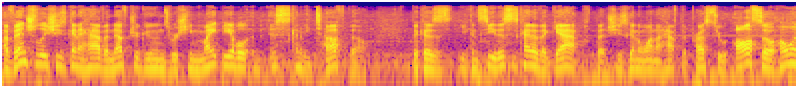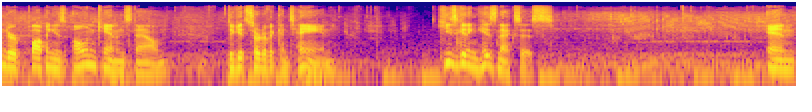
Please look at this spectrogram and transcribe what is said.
eventually she's going to have enough Dragoons where she might be able to, This is going to be tough, though, because you can see this is kind of the gap that she's going to want to have to press through. Also, Hoender plopping his own cannons down to get sort of a contain. He's getting his Nexus. And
